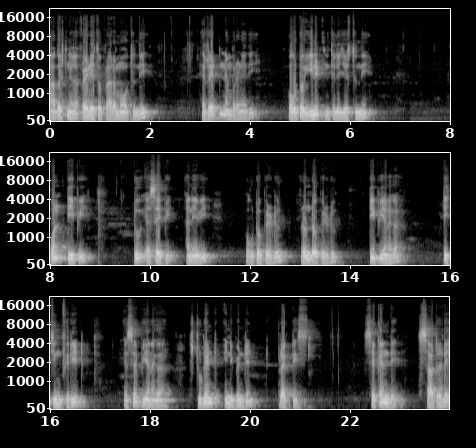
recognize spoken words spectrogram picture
ఆగస్ట్ నెల ఫ్రైడేతో ప్రారంభమవుతుంది. రెడ్ నెంబర్ అనేది ఒకటో యూనిట్ని తెలియజేస్తుంది. వన్ టీపీ టూ ఎస్ఐపి అనేవి ఒకటో పీరియడ్ రెండో పీరియడ్ టీపీ అనగా టీచింగ్ పీరియడ్ ఎస్ఐపి అనగా student independent practice. Second day Saturday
